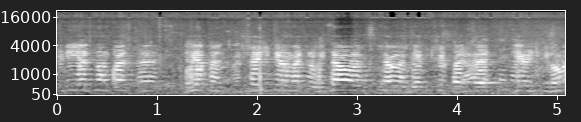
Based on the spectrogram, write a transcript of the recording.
czyli jedną pętlę, dwie pętle, 6 km i cały, cały bieg 3 pętle, 9 km.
